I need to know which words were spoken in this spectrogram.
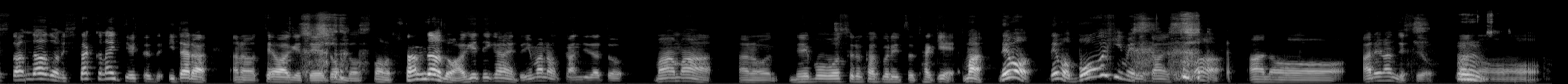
スタンダードにしたくないっていう人いたら、あの手を挙げて、どんどんそのスタンダードを上げていかないと、今の感じだと、まあまあ、あの寝坊する確率高い。まあ、でも、でも、棒姫に関しては、あのーあれなんですよ。あのー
